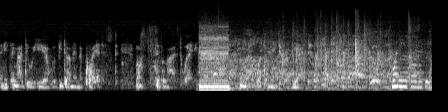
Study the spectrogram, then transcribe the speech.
Anything I do here will be done in the quietest, most civilized way. No matter what the nature of the act. What are you going to do?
